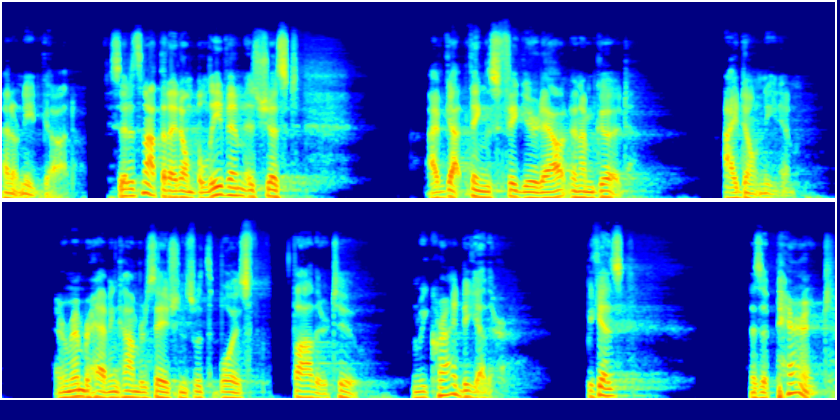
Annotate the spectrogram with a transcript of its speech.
I don't need God. He said, It's not that I don't believe him, it's just I've got things figured out and I'm good. I don't need him. I remember having conversations with the boy's father too, and we cried together because as a parent,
